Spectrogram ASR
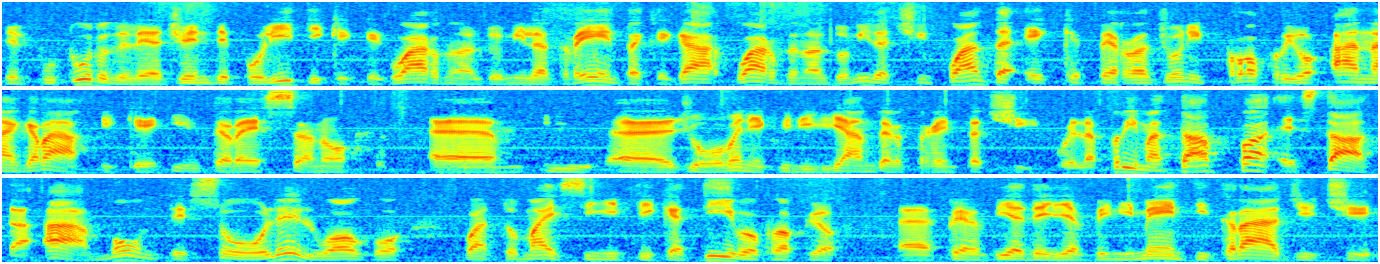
del futuro delle agende politiche che guardano al 2030, che ga- guardano al 2050 e che per ragioni proprio anagrafiche interessano eh, i eh, giovani e quindi gli under 35. La prima tappa è stata a Monte Sole, luogo quanto mai significativo proprio eh, per via degli avvenimenti tragici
